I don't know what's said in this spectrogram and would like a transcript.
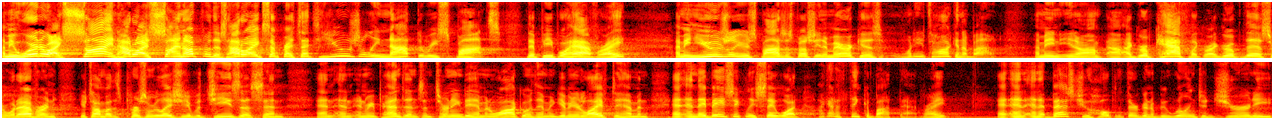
I mean, where do I sign? How do I sign up for this? How do I accept Christ? That's usually not the response that people have, right? I mean, usually your response, especially in America, is, What are you talking about? I mean, you know, I'm, i grew up Catholic or I grew up this or whatever, and you're talking about this personal relationship with Jesus and, and, and, and repentance and turning to Him and walking with Him and giving your life to Him. And, and, and they basically say, What? I got to think about that, right? And, and, and at best, you hope that they're going to be willing to journey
